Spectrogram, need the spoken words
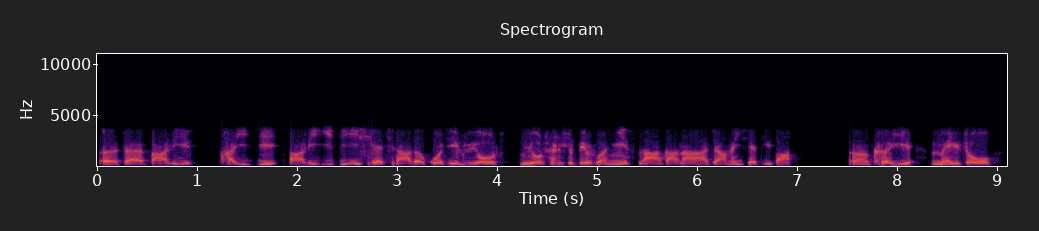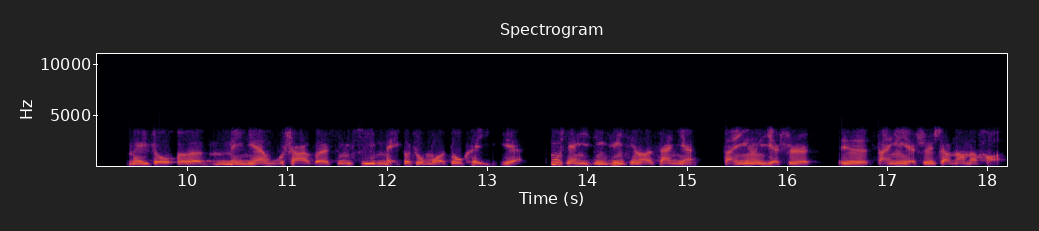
呃，在巴黎还以及巴黎以及一些其他的国际旅游旅游城市，比如说尼斯啊、戛纳啊这样的一些地方，呃，可以每周每周呃每年五十二个星期每个周末都可以营业。目前已经运行了三年，反应也是呃反应也是相当的好。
